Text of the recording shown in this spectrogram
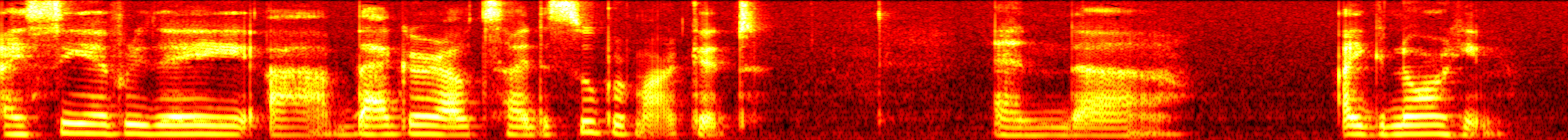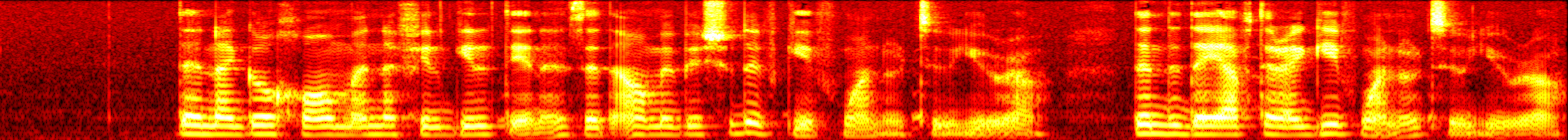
i see every day a beggar outside the supermarket and uh, I ignore him. Then I go home and I feel guilty and I said, oh, maybe I should have give one or two euro. Then the day after I give one or two euro.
